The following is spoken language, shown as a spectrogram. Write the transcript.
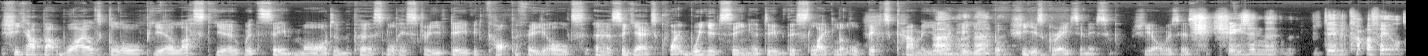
she had that wild glow year last year with Saint Maud and the personal history of David Copperfield. Uh, so yeah, it's quite weird seeing her do this like little bit cameo Ah, in here, ah. but she is great in it. She always is. She's in the David Copperfield.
